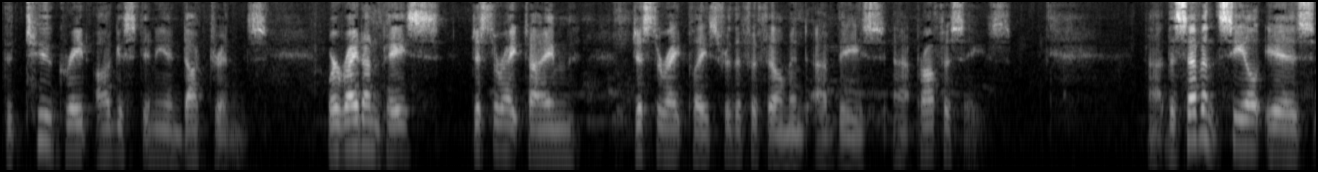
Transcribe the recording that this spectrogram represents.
The two great Augustinian doctrines. We're right on pace, just the right time, just the right place for the fulfillment of these uh, prophecies. Uh, the seventh seal is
